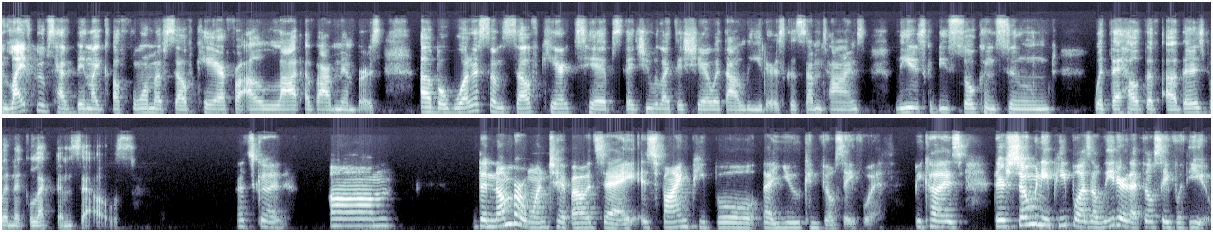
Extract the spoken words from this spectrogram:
Life groups have been like a form of self-care for a lot of our members. Uh, but what are some self-care tips that you would like to share with our leaders? Because sometimes leaders could be so consumed with the health of others but neglect themselves. That's good. Um the number one tip i would say is find people that you can feel safe with because there's so many people as a leader that feel safe with you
